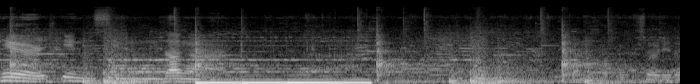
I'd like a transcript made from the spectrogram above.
Here in Sindangan. Ganun pa picture dito.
